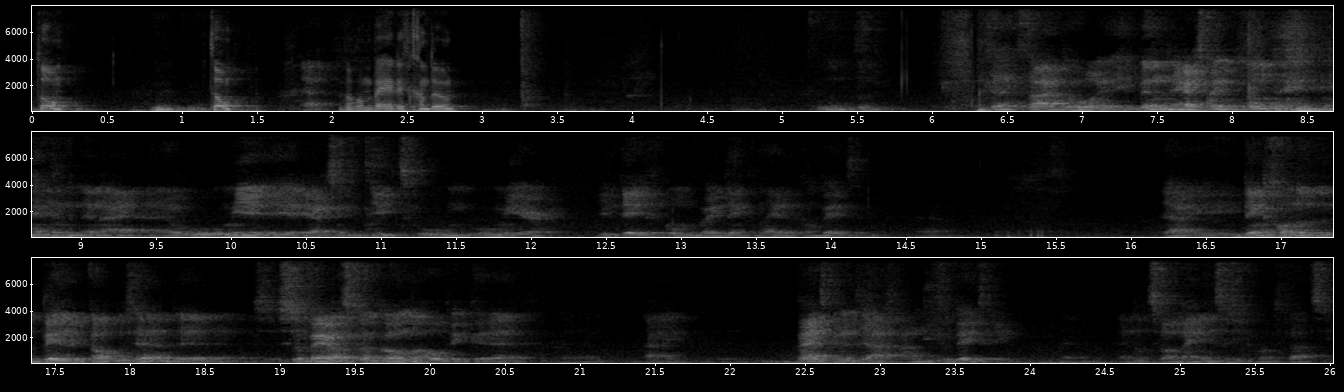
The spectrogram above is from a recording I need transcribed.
Tom, Tom, ja. waarom ben je dit gaan doen? Dat, krijg ik vaak te horen. Ik ben ergens mee begonnen en, en uh, hoe, hoe, meer je je ergens in verdiept, hoe, hoe meer je tegenkomt waar je denkt, nee, dat kan beter. Ja, ik denk gewoon dat het beter kan. Dus, hè. De, zover als het kan komen, hoop ik uh, bij te kunnen dragen aan die verbetering. en dat is wel mijn intrinsieke motivatie.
